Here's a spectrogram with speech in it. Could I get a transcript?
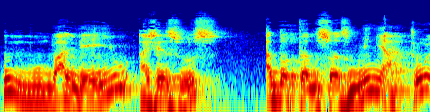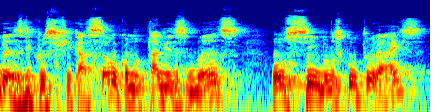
um mundo alheio a Jesus, adotando suas miniaturas de crucificação como talismãs ou símbolos culturais,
